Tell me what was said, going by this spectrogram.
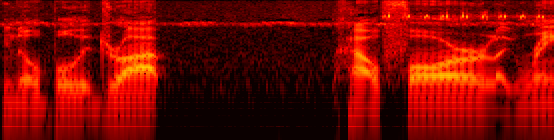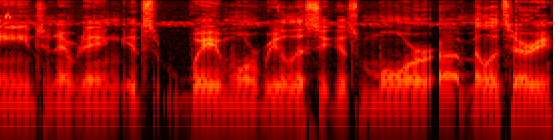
you know, bullet drop, how far, like range and everything. It's way more realistic. It's more uh, military.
